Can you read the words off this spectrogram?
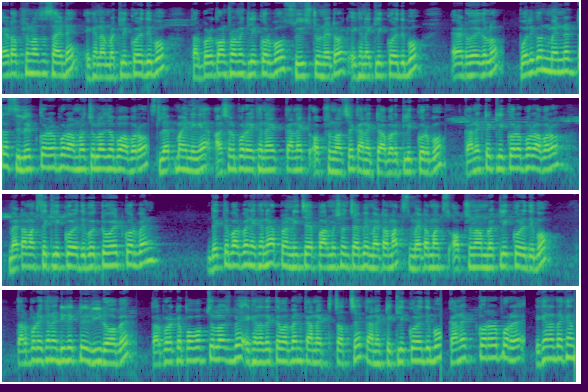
add option আছে সাইডে এখানে আমরা ক্লিক করে দিব। তারপরে কনফার্মে ক্লিক করব। সুইচ টু নেটওয়ার্ক এখানে ক্লিক করে দিব। অ্যাড হয়ে গেল। পলিগন মেননেটটা সিলেক্ট করার পর আমরা চলে যাব আবারও স্ল্যাব মাইনিংয়ে আসার পরে এখানে কানেক্ট অপশন আছে। কানেক্টে আবার ক্লিক করব। কানেক্টে ক্লিক করার পর আবারও মেটামাক্সে ক্লিক করে দিব। একটু ওয়েট করবেন। দেখতে পারবেন এখানে আপনার নিচে পারমিশন চাইবে মেটামাক্স মেটামাক্স অপশন আমরা ক্লিক করে দিব। তারপর এখানে ডিরেক্টলি রিড হবে। তারপর একটা পপ আপ চলে আসবে। এখানে দেখতে পারবেন কানেক্ট চাচ্ছে। কানেক্টে ক্লিক করে দিব। কানেক্ট করার পরে এখানে দেখেন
